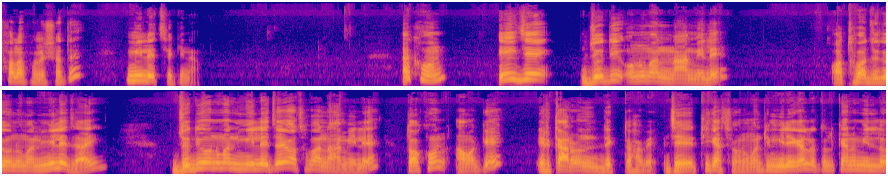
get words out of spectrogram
ফলাফলের সাথে মিলেছে কিনা। এখন এই যে যদি অনুমান না মেলে, অথবা যদি অনুমান মিলে যায়, যদি অনুমান মিলে যায় অথবা না মিলে, তখন আমাকে এর কারণ দেখতে হবে যে, ঠিক আছে, অনুমানটি মিলে গেল, তাহলে কেন মিললো?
